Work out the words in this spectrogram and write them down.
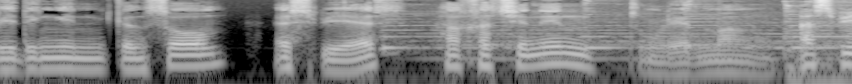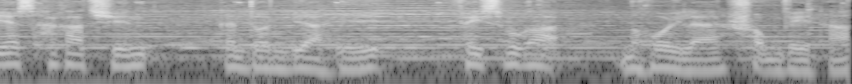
วิดิงินกันส้ม SBS ฮักขชินินจงเลียนมัง SBS Hakachin กันตอนเบียฮี Facebook อะนหอยและชมเวนะ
